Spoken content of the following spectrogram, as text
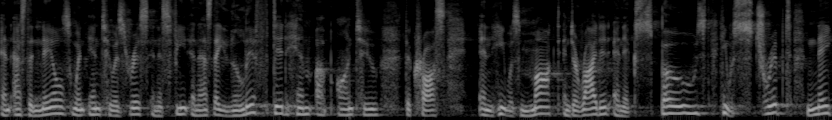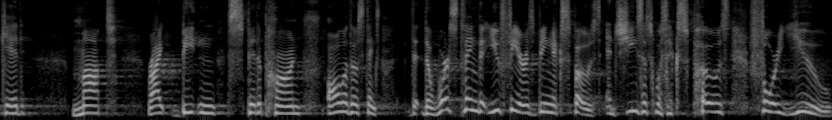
And as the nails went into his wrists and his feet, and as they lifted him up onto the cross, and he was mocked and derided and exposed, he was stripped naked, mocked, right? Beaten, spit upon, all of those things the, the worst thing that you fear is being exposed, and Jesus was exposed for you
